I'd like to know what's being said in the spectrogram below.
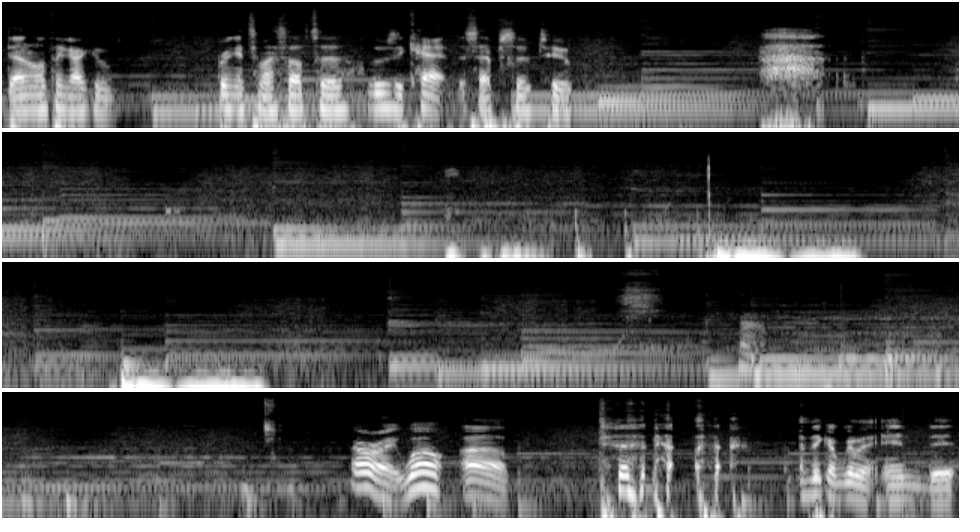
I don't think I could bring it to myself to lose a cat this episode too. All right. Well, um, I think I'm gonna end it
